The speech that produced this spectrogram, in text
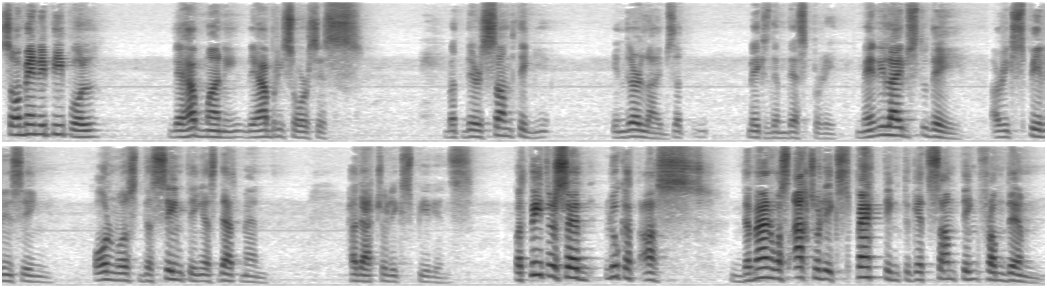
So many people, they have money, they have resources, but there's something in their lives that makes them desperate. Many lives today are experiencing almost the same thing as that man had actually experienced. But Peter said, Look at us. The man was actually expecting to get something from them.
